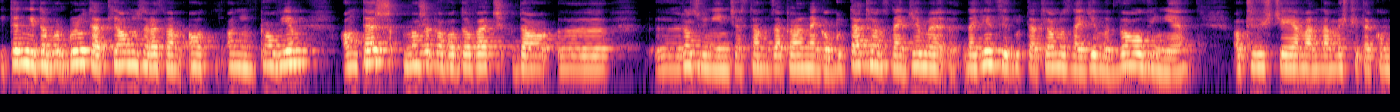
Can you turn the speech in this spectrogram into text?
I ten niedobór glutationu, zaraz Wam o, o nim powiem, on też może powodować do y, rozwinięcia stanu zapalnego. Glutation znajdziemy, najwięcej glutationu znajdziemy w wołowinie. Oczywiście ja mam na myśli taką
